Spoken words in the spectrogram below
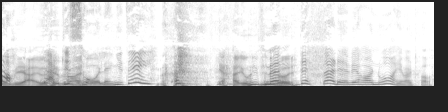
Ja, det er ikke så lenge til. vi er jo i februar. Men dette er det vi har nå, i hvert fall.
